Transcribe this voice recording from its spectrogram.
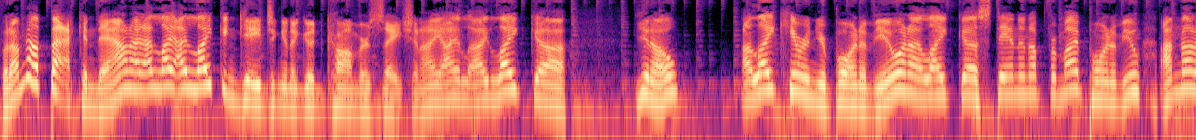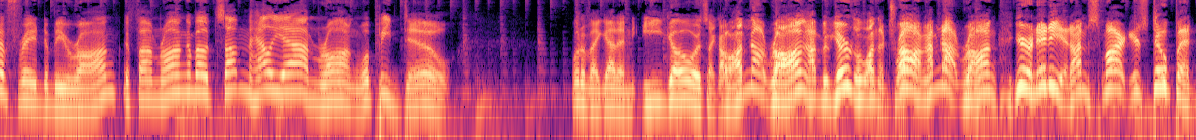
but I'm not backing down. I, I like I like engaging in a good conversation. I I, I like uh, you know I like hearing your point of view, and I like uh, standing up for my point of view. I'm not afraid to be wrong. If I'm wrong about something, hell yeah, I'm wrong. Whoopie do. What have I got an ego? Or it's like, oh, I'm not wrong. I'm, you're the one that's wrong. I'm not wrong. You're an idiot. I'm smart. You're stupid.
